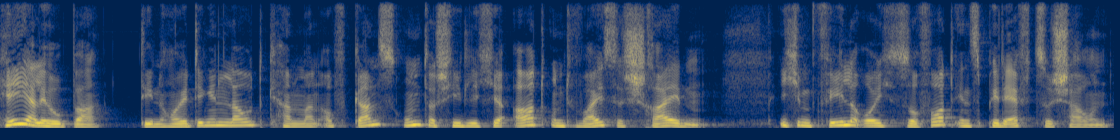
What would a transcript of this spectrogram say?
Hey allihopa! Den heutigen Laut kann man auf ganz unterschiedliche Art und Weise schreiben. Ich empfehle euch sofort ins PDF zu schauen.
